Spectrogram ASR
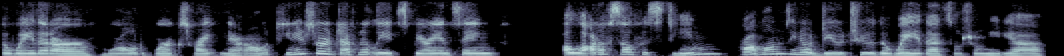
the way that our world works right now, teenagers are definitely experiencing a lot of self-esteem problems you know due to the way that social media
